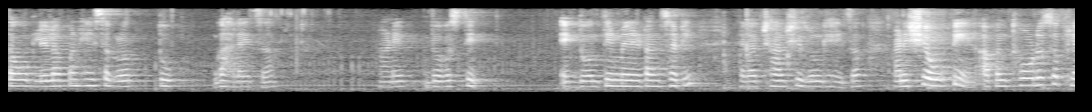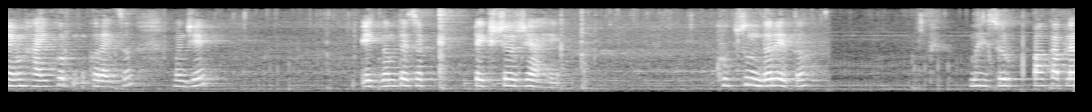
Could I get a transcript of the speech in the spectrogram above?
आता उरलेलं आपण हे सगळं तूप घालायचं. आणि व्यवस्थित एक दोन तीन मिनिटांसाठी ह्याला छान शिजून घ्यायचं. आणि शेवटी आपण थोडंसं फ्लेम हाय कर करायचं. म्हणजे एकदम त्याचं टेक्स्चर जे आहे खूप सुंदर येतं. म्हैसूर पाक आपला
